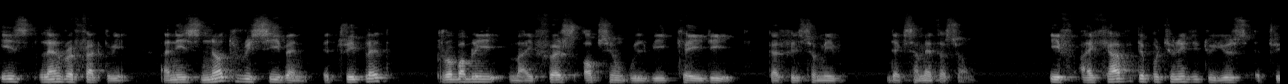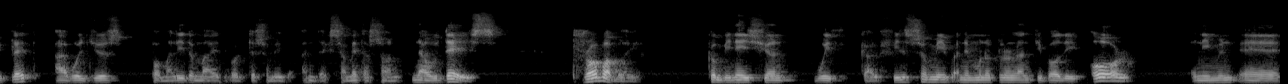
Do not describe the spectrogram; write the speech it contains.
is LEN refractory and is not receiving a triplet, probably my first option will be KD, carfilzomib dexamethasone. If I have the opportunity to use a triplet, I will use pomalidomide, bortezomib, and dexamethasone. Nowadays, probably combination with carfilzomib and a monoclonal antibody or an immune, uh,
